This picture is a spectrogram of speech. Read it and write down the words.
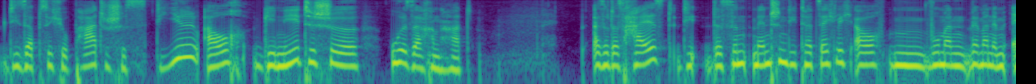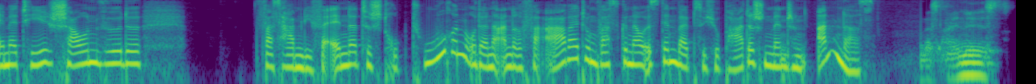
dieser psychopathische Stil auch genetische Ursachen hat. Also das heißt, die, das sind Menschen, die tatsächlich auch, wo man, wenn man im MRT schauen würde, was haben die veränderte Strukturen oder eine andere Verarbeitung? Was genau ist denn bei psychopathischen Menschen anders? Das eine ist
